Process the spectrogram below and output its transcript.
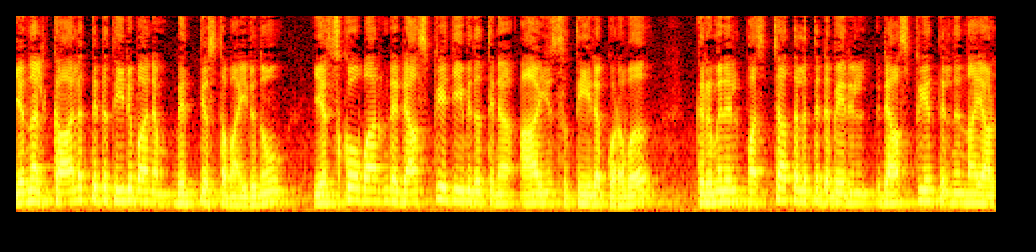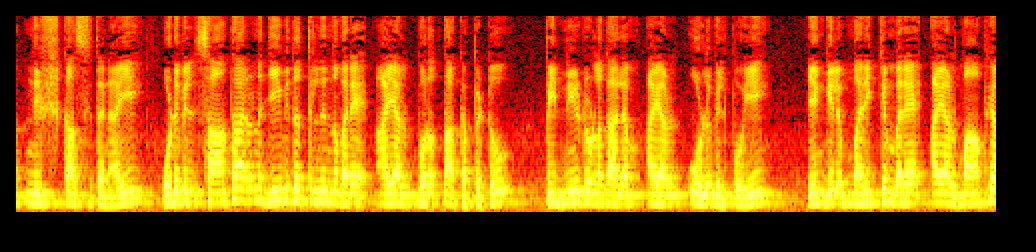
എന്നാൽ കാലത്തിന്റെ തീരുമാനം വ്യത്യസ്തമായിരുന്നു. എസ്കോബാറിന്റെ രാഷ്ട്രീയ ജീവിതത്തിന് ആയുസ് തീരെ കുറവ് ക്രിമിനൽ പശ്ചാത്തലത്തിന്റെ പേരിൽ രാഷ്ട്രീയത്തിൽ നിന്ന് അയാൾ നിഷ്കാസിതനായി. ഒടുവിൽ സാധാരണ ജീവിതത്തിൽ നിന്ന് വരെ അയാൾ പുറത്താക്കപ്പെട്ടു. പിന്നീടുള്ള കാലം അയാൾ ഒളിവിൽ പോയി. എങ്കിലും മരിക്കും വരെ അയാൾ മാഫിയ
